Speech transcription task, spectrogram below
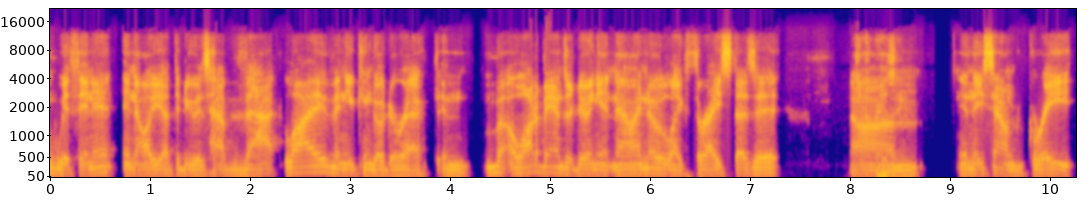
within it and all you have to do is have that live and you can go direct. And but a lot of bands are doing it now. I know like thrice does it. Um and they sound great.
